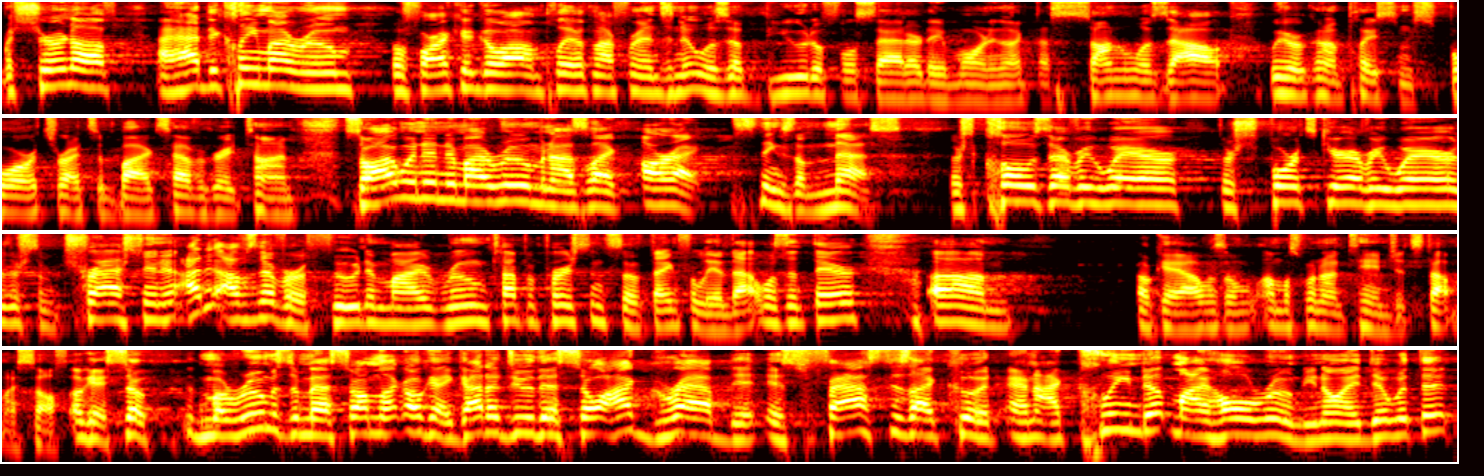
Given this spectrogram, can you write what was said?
But sure enough, I had to clean my room before I could go out and play with my friends. And it was a beautiful Saturday morning. Like the sun was out. We were going to play some sports, ride some bikes, have a great time. So I went into my room and I was like, all right, this thing's a mess. There's clothes everywhere. There's sports gear everywhere. There's some trash in it. I, I was never a food in my room type of person, so thankfully that wasn't there. Um, okay, I was almost went on a tangent. Stop myself. Okay, so my room is a mess. So I'm like, okay, got to do this. So I grabbed it as fast as I could, and I cleaned up my whole room. Do you know what I did with it?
